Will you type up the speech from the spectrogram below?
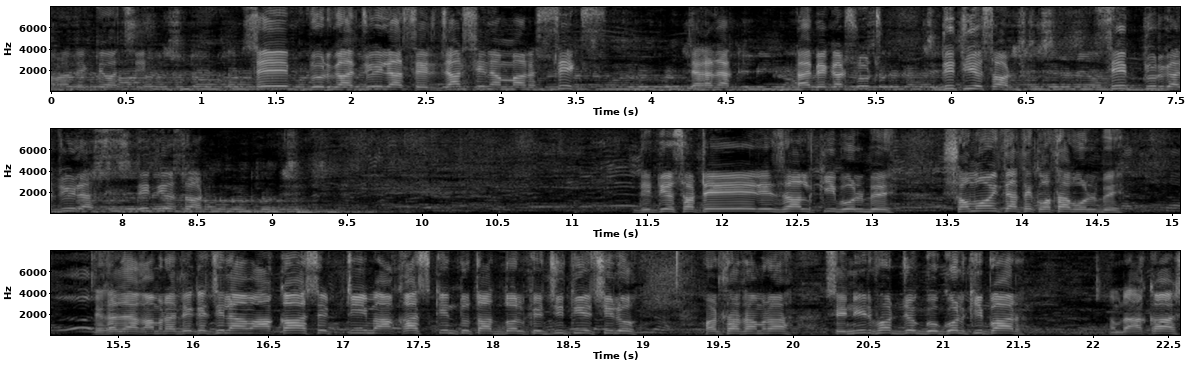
আমরা দেখতে পাচ্ছি, সেভ দুর্গা জুইলাসের জার্সি নাম্বার সিক্স। দেখা যাক টাইবেকার শুট দ্বিতীয় শট। শিব দুর্গা জুইলাস দ্বিতীয় শট। দ্বিতীয় শটের রেজাল্ট কি বলবে? সময় তাতে কথা বলবে। দেখা যাক আমরা দেখেছিলাম আকাশের টিম আকাশ কিন্তু তার দলকে জিতিয়েছিল। অর্থাৎ আমরা সেই নির্ভরযোগ্য গোলকিপার আমরা আকাশ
